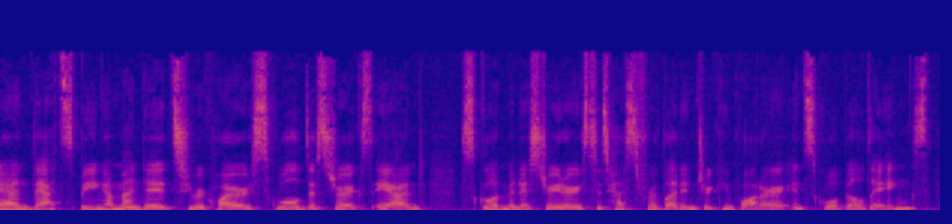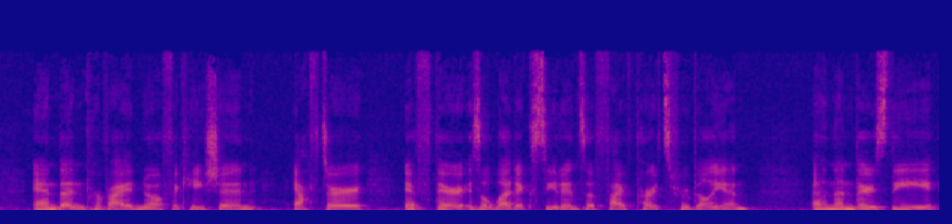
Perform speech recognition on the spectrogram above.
and that's being amended to require school districts and school administrators to test for lead in drinking water in school buildings and then provide notification after if there is a lead exceedance of five parts per billion. And then there's the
